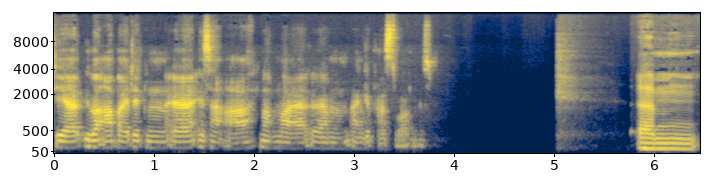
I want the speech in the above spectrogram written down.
der überarbeiteten äh, SAA nochmal ähm, angepasst worden ist. Ähm,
